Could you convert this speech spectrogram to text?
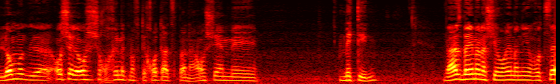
לא, או, של, או ששוכחים את מפתחות ההצפנה, או שהם uh, מתים, ואז באים אנשים ואומרים, אני רוצה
